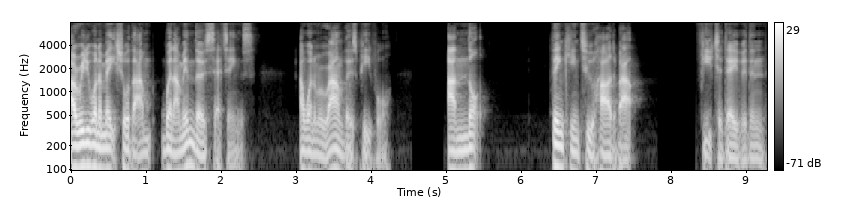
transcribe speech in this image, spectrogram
I really want to make sure that I'm, when I'm in those settings and when I'm around those people, I'm not thinking too hard about future David and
